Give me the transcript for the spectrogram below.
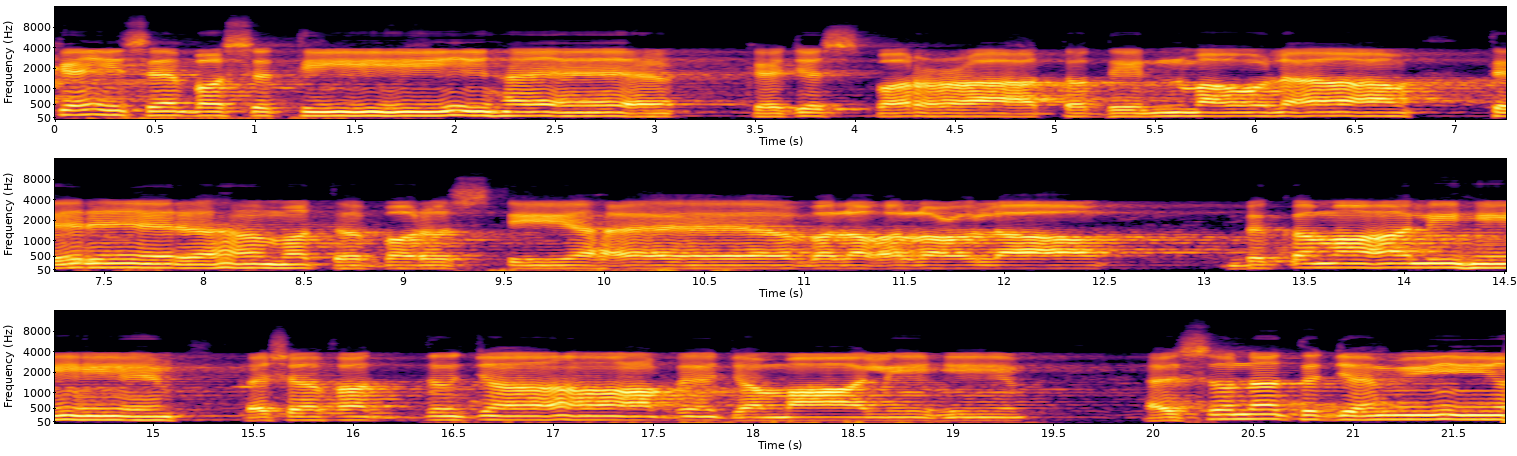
کیسے بستی ہے، کہ جس پر رات دن مولا تیرے رحمت برستی ہے بلغ العلا بکمالہ کشف الدجا ہی سنت جمیع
